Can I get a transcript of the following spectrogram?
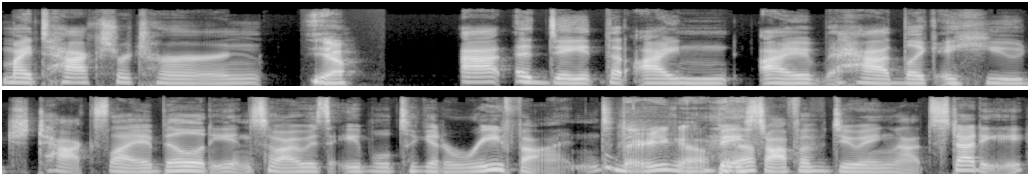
my tax return. Yeah at a date that I I had like a huge tax liability and so I was able to get a refund. There you go. Based off of doing that study.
